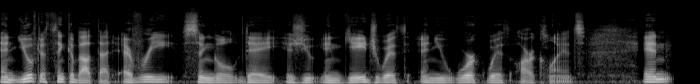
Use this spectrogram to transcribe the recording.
And you have to think about that every single day as you engage with and you work with our clients. And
